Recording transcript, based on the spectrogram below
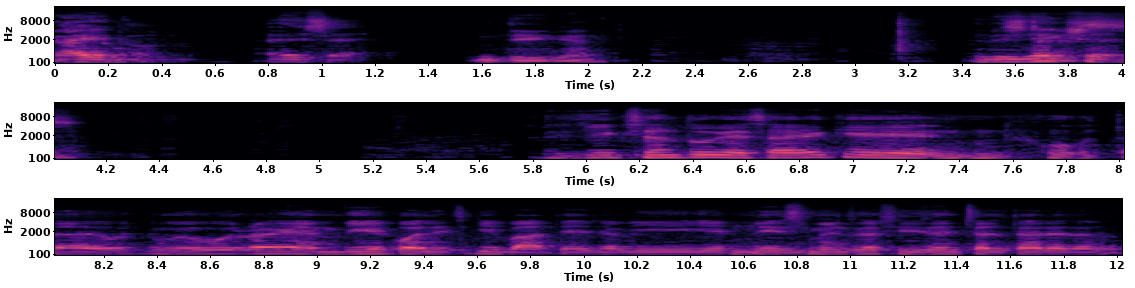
काइंड ऑफ़ ऐसा ठीक है। रिजेक्शन रिजेक्शन तो ऐसा है कि होता है मैं बोल रहा हूँ एम कॉलेज की बात है जब ये प्लेसमेंट का सीज़न चलता रहता ना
